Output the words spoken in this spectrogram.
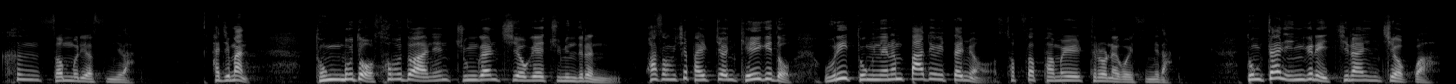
큰 선물이었습니다. 하지만 동부도 서부도 아닌 중간 지역의 주민들은 화성시 발전 계획에도 우리 동네는 빠져 있다며 섭섭함을 드러내고 있습니다. 동탄 인근의 진안 지역과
